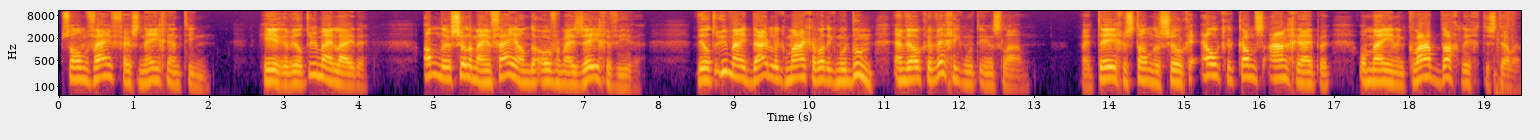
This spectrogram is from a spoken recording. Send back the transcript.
Psalm 5, vers 9 en 10. Heere, wilt u mij leiden? Anders zullen mijn vijanden over mij zegevieren. Wilt u mij duidelijk maken wat ik moet doen en welke weg ik moet inslaan? Mijn tegenstanders zullen elke kans aangrijpen om mij in een kwaad daglicht te stellen.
